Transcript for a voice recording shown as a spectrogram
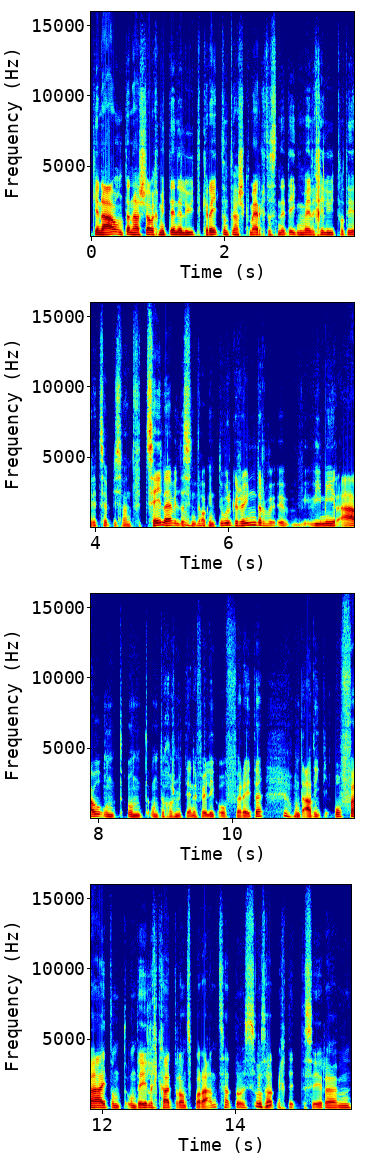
Genau. Und dann hast du mit diesen Leuten geredet und du hast gemerkt, dass nicht irgendwelche Leute, die dir jetzt etwas erzählen wollen, weil das mhm. sind Agenturgründer, wie wir auch, und, und, und du kannst mit denen völlig offen reden. Mhm. Und auch die Offenheit und, und Ehrlichkeit, Transparenz hat uns, also mhm. also hat mich dort sehr ähm,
